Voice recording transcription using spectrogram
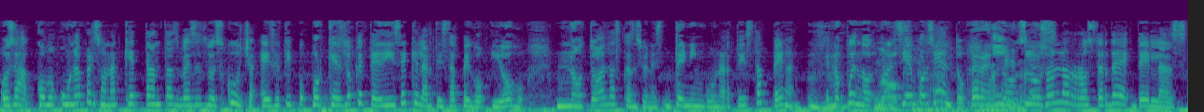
o sea, como una persona que tantas veces lo escucha, ese tipo, porque es lo que te dice que el artista pegó. Y ojo, no todas las canciones de ningún artista pegan. Eh, No, pues no, no, No, el 100%. Pero. Incluso en los rosters de, de las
